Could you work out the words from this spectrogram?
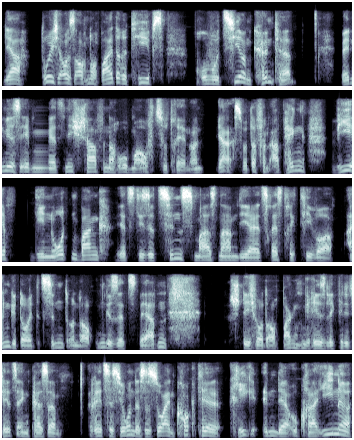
ja durchaus auch noch weitere Tiefs provozieren könnte, wenn wir es eben jetzt nicht schaffen, nach oben aufzudrehen. Und ja, es wird davon abhängen, wie die Notenbank jetzt diese Zinsmaßnahmen, die ja jetzt restriktiver angedeutet sind und auch umgesetzt werden, Stichwort auch Bankenkrise, Liquiditätsengpässe, Rezession, das ist so ein Cocktail, Krieg in der Ukraine,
